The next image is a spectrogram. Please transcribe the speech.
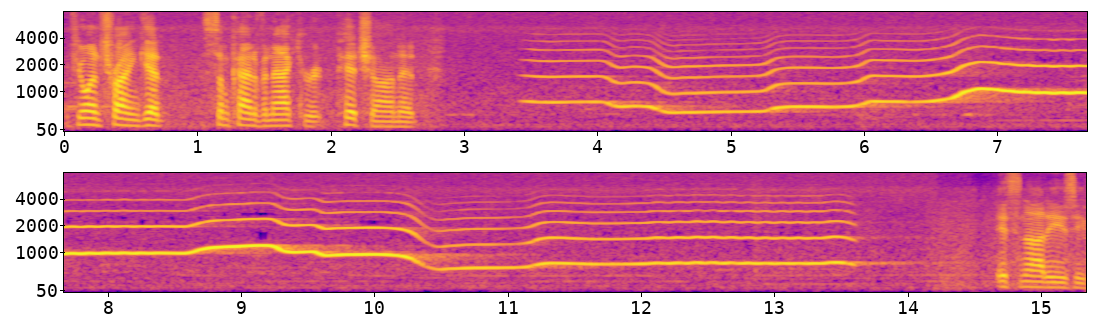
If you want to try and get some kind of an accurate pitch on it. It's not easy.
